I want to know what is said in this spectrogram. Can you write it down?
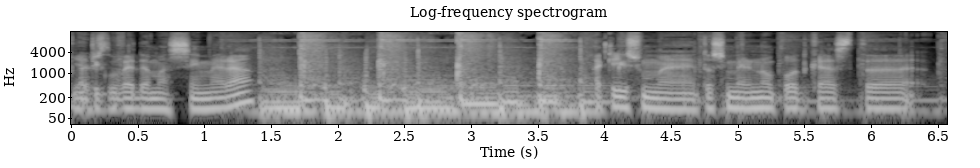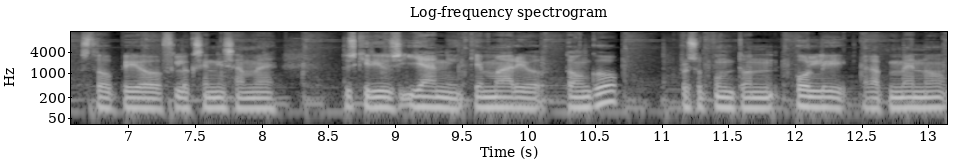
για την κουβέντα μας σήμερα. Θα κλείσουμε το σημερινό podcast ε, στο οποίο φιλοξενήσαμε τους κυρίους Γιάννη και Μάριο Τόγκο, προσωπούν τον πολύ αγαπημένο,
